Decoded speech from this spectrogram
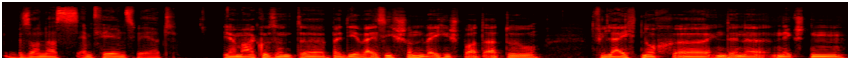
besonders empfehlenswert. Ja, Markus, und äh, bei dir weiß ich schon, welche Sportart du vielleicht noch äh, in deiner nächsten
